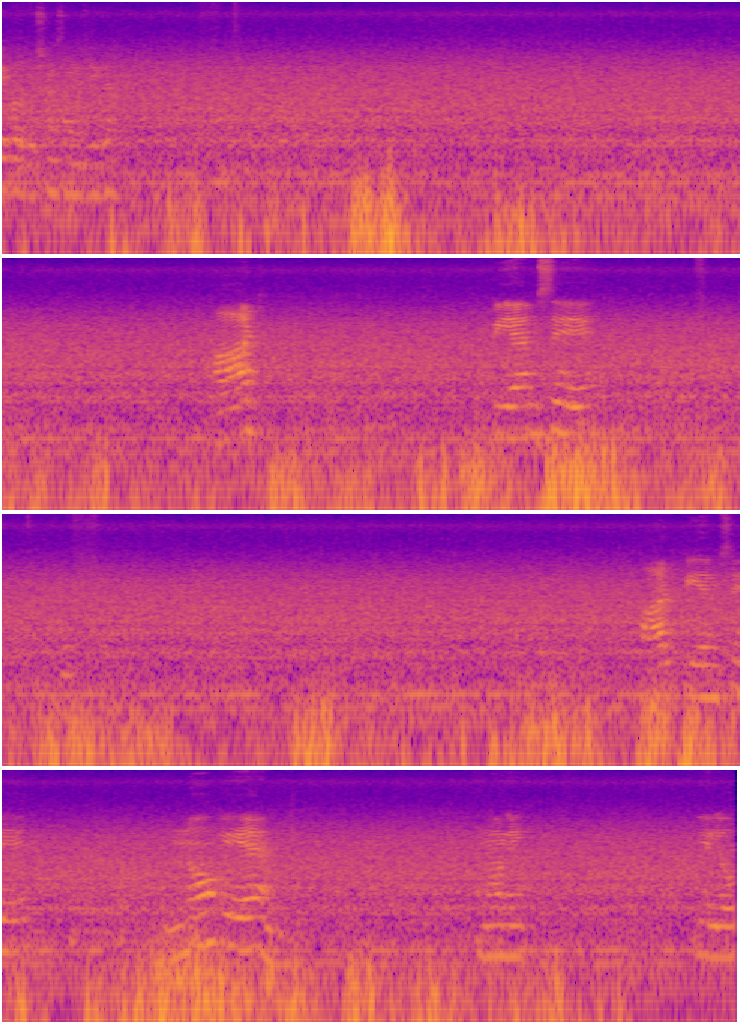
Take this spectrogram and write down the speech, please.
एक और क्वेश्चन समझिएगा। आठ पीएम से आठ पीएम से नौ एम नौ नहीं ये लो।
